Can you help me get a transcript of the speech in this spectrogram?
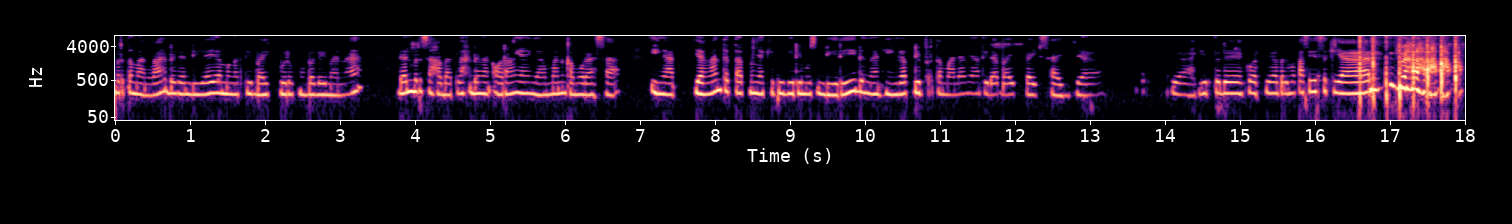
bertemanlah dengan dia yang mengerti baik burukmu bagaimana, dan bersahabatlah dengan orang yang nyaman kamu rasa. Ingat, jangan tetap menyakiti dirimu sendiri dengan hinggap di pertemanan yang tidak baik-baik saja. Ya, gitu deh quotes-nya. Terima kasih, sekian.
